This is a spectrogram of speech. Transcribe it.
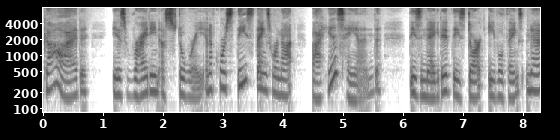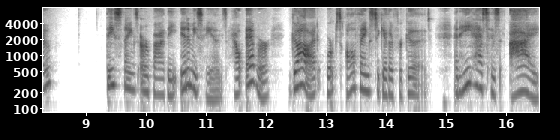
God is writing a story. And of course, these things were not by His hand, these negative, these dark, evil things. No, these things are by the enemy's hands. However, God works all things together for good, and He has His eye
